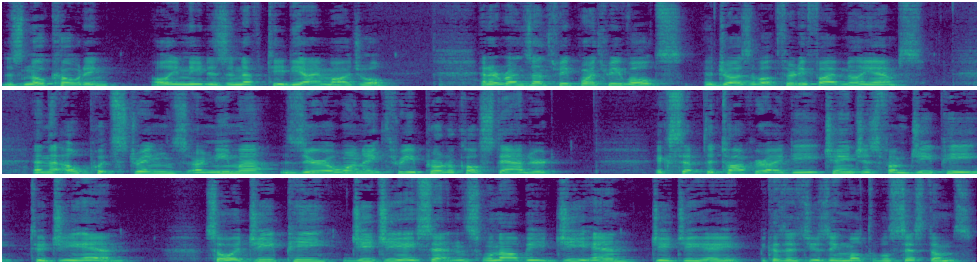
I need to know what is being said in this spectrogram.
there's no coding. All you need is an FTDI module. And it runs on 3.3 volts. It draws about 35 milliamps and the output strings are NMEA 0183 protocol standard, except the talker ID changes from GP to GN. So a GP GGA sentence will now be GN GGA because it's using multiple systems.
